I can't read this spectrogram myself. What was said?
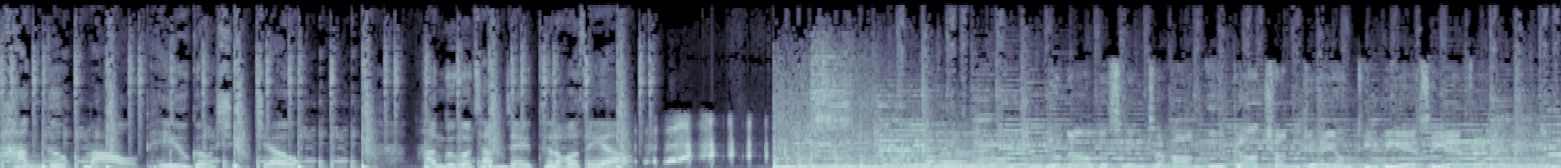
한국말 배우고 싶죠? 한국어 잠재 들어보세요. You're now listening to Chunjae on TBS EFM.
